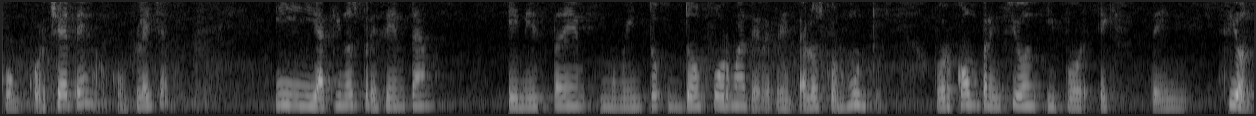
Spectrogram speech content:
con corchete o con flechas. Y aquí nos presenta en este momento dos formas de representar los conjuntos, por comprensión y por extensión.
